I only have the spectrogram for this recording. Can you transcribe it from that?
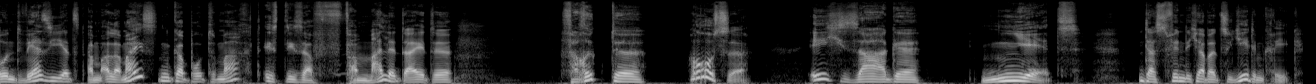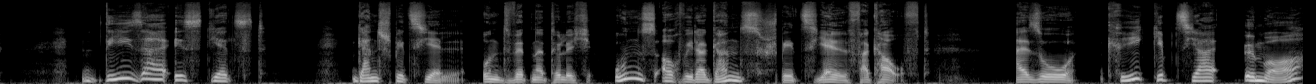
Und wer sie jetzt am allermeisten kaputt macht, ist dieser vermaledeite, verrückte Russe. Ich sage Niet. Das finde ich aber zu jedem Krieg. Dieser ist jetzt ganz speziell und wird natürlich uns auch wieder ganz speziell verkauft. Also Krieg gibt's ja immer,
